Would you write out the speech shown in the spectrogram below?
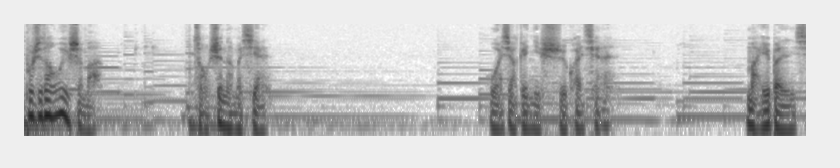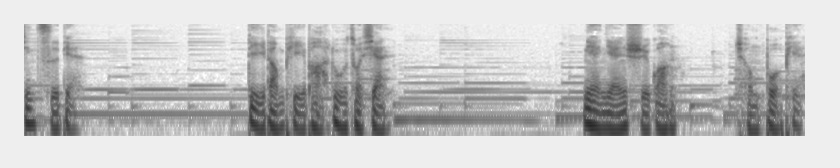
不知道为什么，总是那么咸。我想给你十块钱，买一本新词典。地当琵琶录作弦，年年时光成薄片。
